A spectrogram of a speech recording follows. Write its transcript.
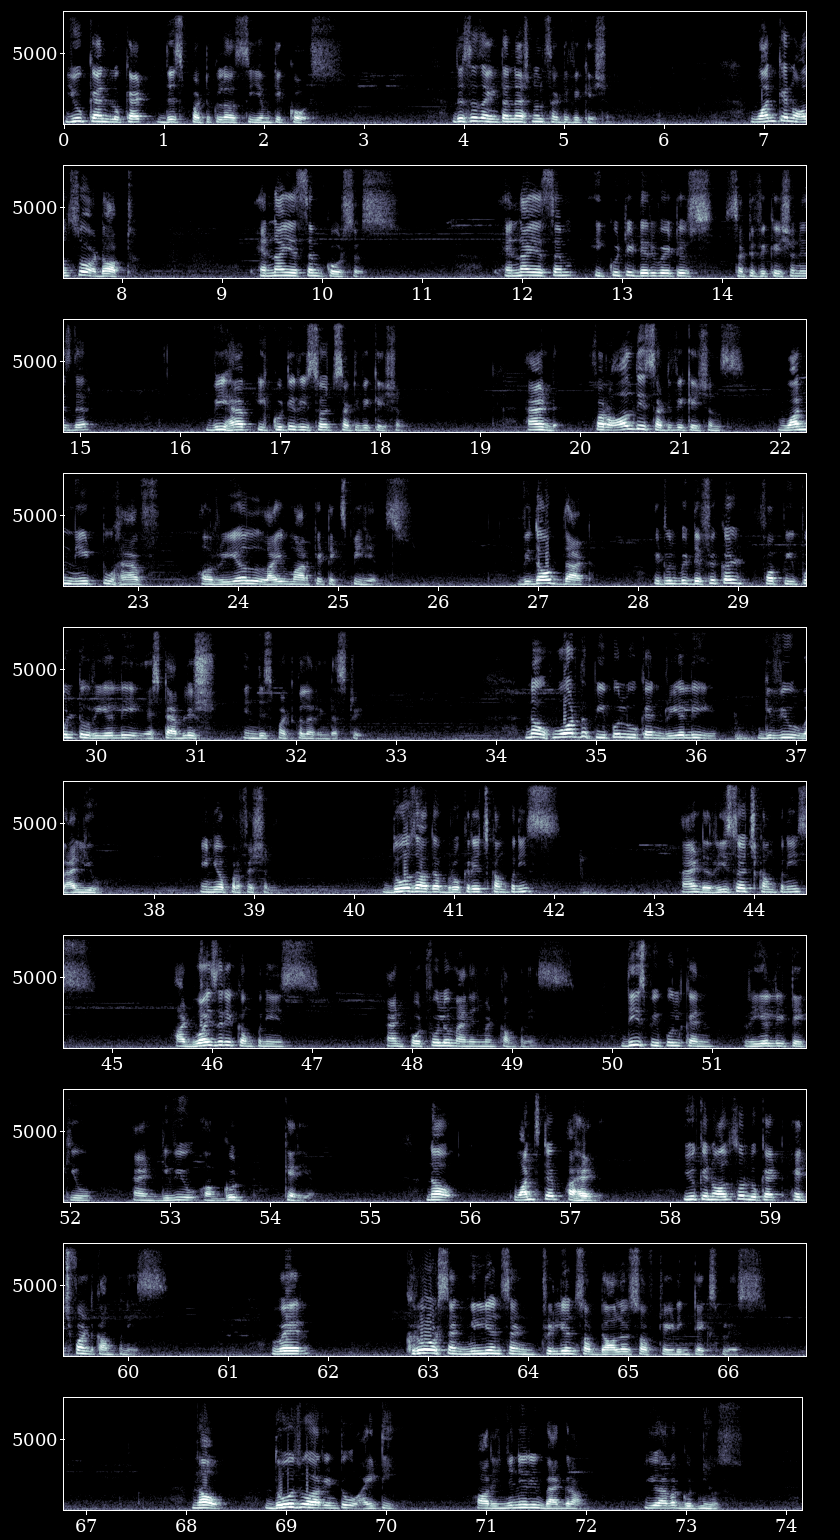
you can look at this particular CMT course. This is an international certification. One can also adopt NISM courses. NISM equity derivatives certification is there. We have equity research certification. And for all these certifications, one need to have a real live market experience. Without that, it will be difficult for people to really establish in this particular industry. Now, who are the people who can really give you value in your profession? Those are the brokerage companies and research companies, advisory companies, and portfolio management companies. These people can really take you and give you a good career. Now, one step ahead, you can also look at hedge fund companies where crores and millions and trillions of dollars of trading takes place. Now, those who are into IT or engineering background, you have a good news.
